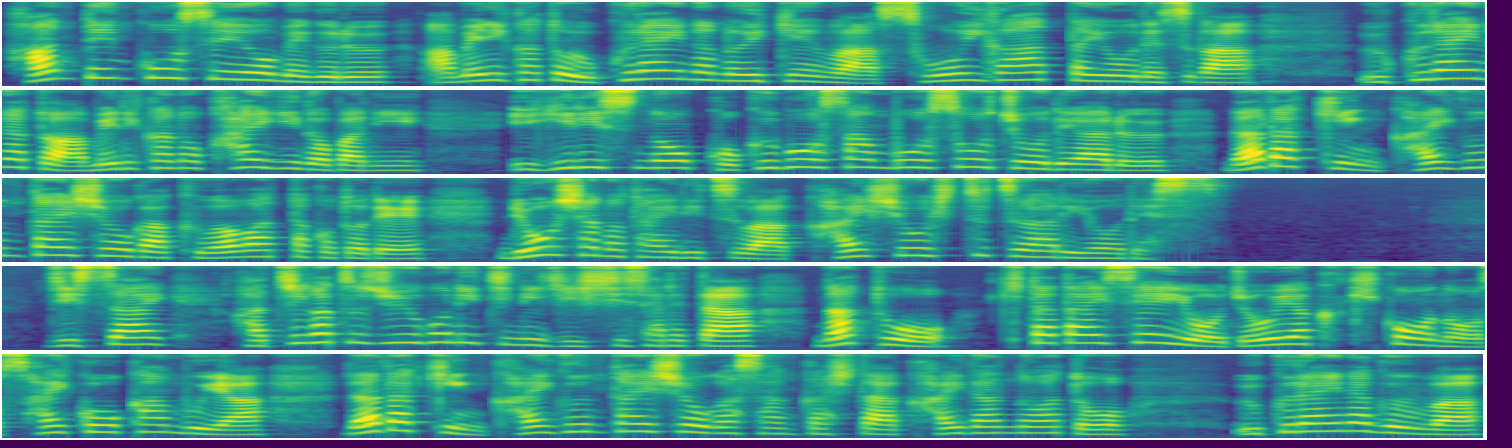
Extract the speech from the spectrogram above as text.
反転攻勢をめぐるアメリカとウクライナの意見は相違があったようですがウクライナとアメリカの会議の場にイギリスの国防参謀総長であるラダキン海軍大将が加わったことで両者の対立は解消しつつあるようです。実際8月15日に実施された NATO 北大西洋条約機構の最高幹部やラダキン海軍大将が参加した会談の後ウクライナ軍は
